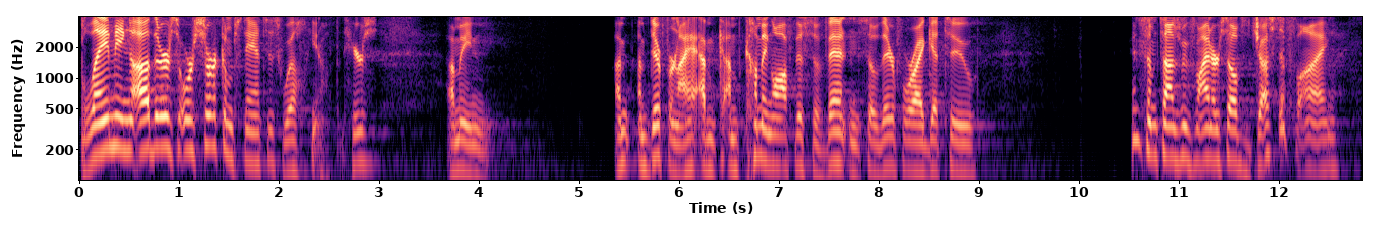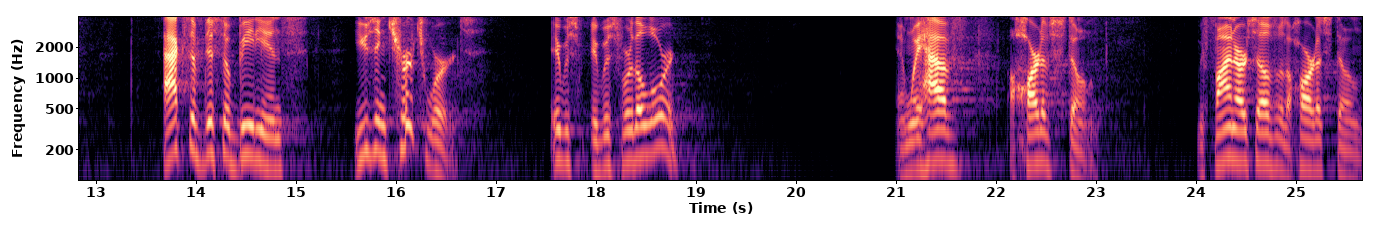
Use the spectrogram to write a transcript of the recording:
blaming others or circumstances. Well, you know, here's, I mean, I'm, I'm different. I, I'm, I'm coming off this event, and so therefore I get to. And sometimes we find ourselves justifying acts of disobedience using church words. It was, it was for the Lord. And we have a heart of stone. We find ourselves with a heart of stone.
